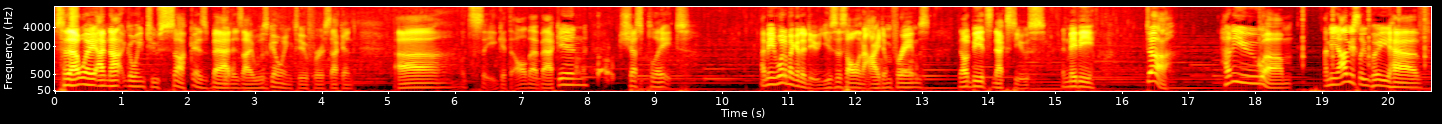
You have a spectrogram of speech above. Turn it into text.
So that way I'm not going to suck as bad as I was going to for a second. Uh, let's see. Get the, all that back in. Chest plate. I mean, what am I going to do? Use this all in item frames? That would be its next use. And maybe... Duh! How do you, um... I mean, obviously we have...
